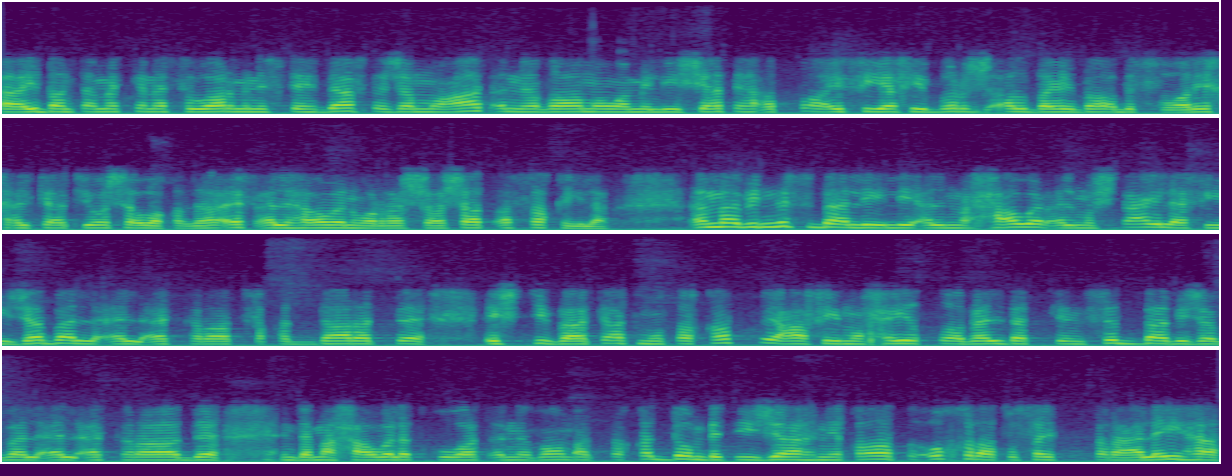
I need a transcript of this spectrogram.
أيضا تمكن الثوار من استهداف تجمعات النظام وميليشياته الطائفية في برج البيضاء بالصواريخ الكاتيوشا وقذائف الهاون والرشاشات الثقيلة. أما بالنسبة للمحاور المشتعلة في جبل الأكراد فقد دارت اشتباكات متقطعة في محيط بلدة كنسبة بجبل الأكراد عندما حاولت قوات النظام التقدم باتجاه نقاط أخرى تسيطر عليها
